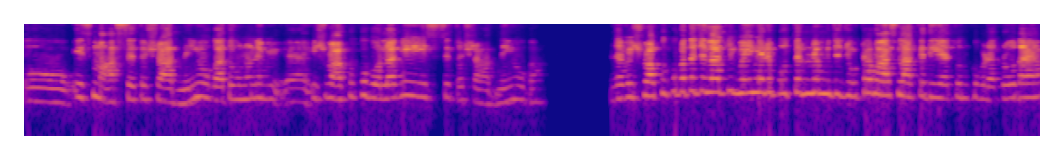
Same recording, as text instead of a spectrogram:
तो इस मास से तो श्राद्ध नहीं होगा। तो उन्होंने ईश्वाकु को बोला कि इससे तो श्राद्ध नहीं होगा। जब ईश्वाकु को पता चला कि भाई मेरे पुत्र ने मुझे झूठा मांस ला के दिया है तो उनको बड़ा क्रोध आया।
